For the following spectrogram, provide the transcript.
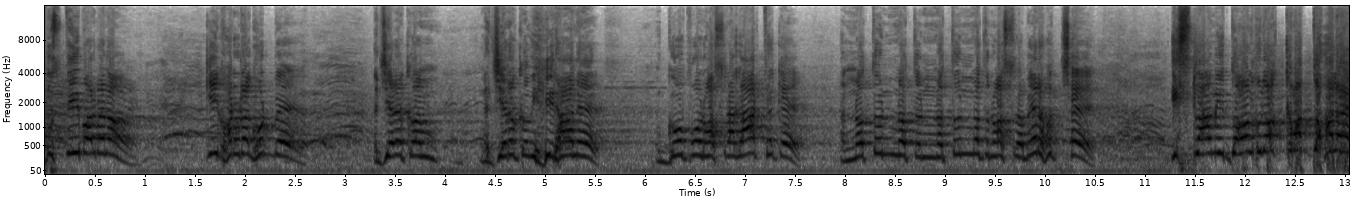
বুঝতেই পারবে না কি ঘটনা ঘটবে। যেরকম যেরকম ইরানের গোপন অস্ত্রাগার থেকে নতুন নতুন নতুন নতুন অস্ত্র বের হচ্ছে, ইসলামী দলগুলো ঐক্যবদ্ধ হলে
